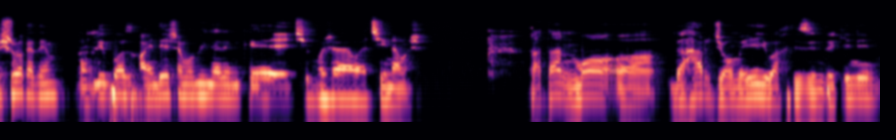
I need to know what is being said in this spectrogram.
شروع کردیم. ولی باز آینده شما میگریم که چی میشه و چی نمیشه قطعا ما در هر جامعه وقتی زندگی نیم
